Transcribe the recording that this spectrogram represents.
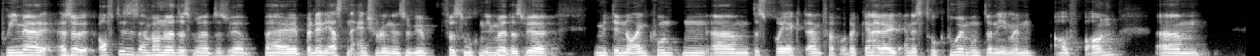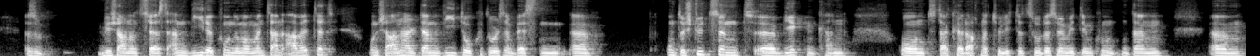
primär, also oft ist es einfach nur, dass wir, dass wir bei, bei den ersten Einschulungen, also wir versuchen immer, dass wir mit den neuen Kunden ähm, das Projekt einfach oder generell eine Struktur im Unternehmen aufbauen. Ähm, also wir schauen uns zuerst an, wie der Kunde momentan arbeitet und schauen halt dann, wie DokuTools am besten äh, unterstützend äh, wirken kann. Und da gehört auch natürlich dazu, dass wir mit dem Kunden dann ähm,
